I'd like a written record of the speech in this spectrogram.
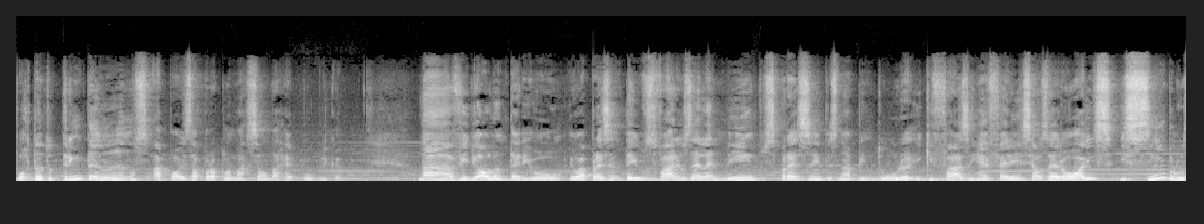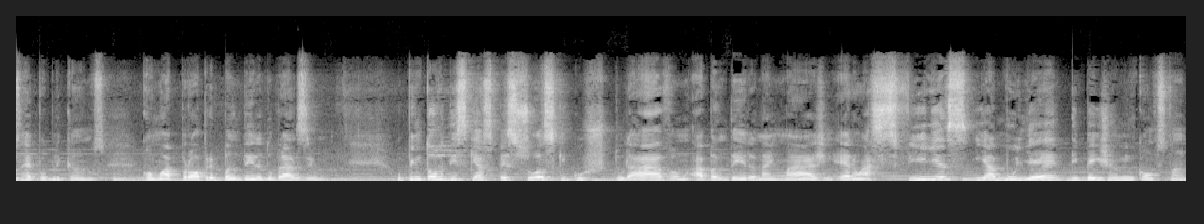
Portanto, 30 anos após a proclamação da República. Na videoaula anterior, eu apresentei os vários elementos presentes na pintura e que fazem referência aos heróis e símbolos republicanos, como a própria bandeira do Brasil. O pintor disse que as pessoas que costuravam a bandeira na imagem eram as filhas e a mulher de Benjamin Constant.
